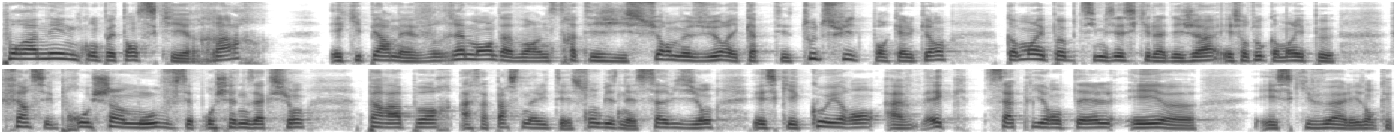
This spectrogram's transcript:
pour amener une compétence qui est rare et qui permet vraiment d'avoir une stratégie sur mesure et capter tout de suite pour quelqu'un comment il peut optimiser ce qu'il a déjà et surtout comment il peut faire ses prochains moves, ses prochaines actions par rapport à sa personnalité, son business, sa vision et ce qui est cohérent avec sa clientèle et euh, ce qu'il veut aller. Donc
